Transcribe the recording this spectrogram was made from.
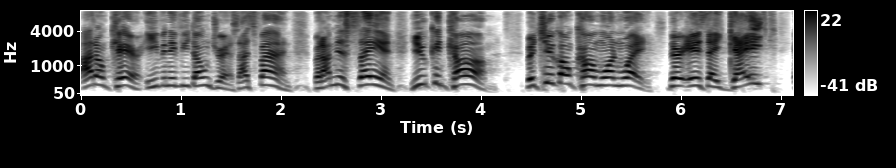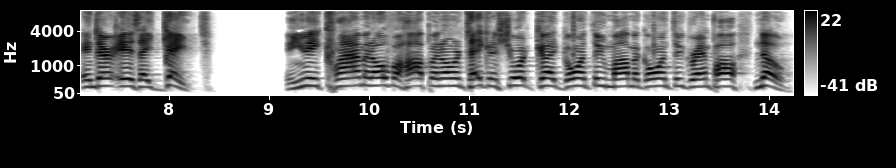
I don't care. Even if you don't dress, that's fine. But I'm just saying, you can come. But you're to come one way. There is a gate and there is a gate. And you ain't climbing over, hopping on, taking a shortcut, going through mama, going through grandpa. No,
